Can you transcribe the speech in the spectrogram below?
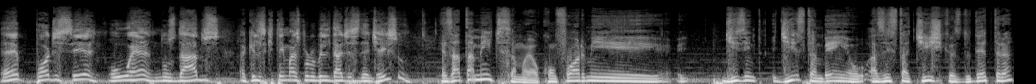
é, pode ser, ou é, nos dados, aqueles que têm mais probabilidade de acidente, é isso? Exatamente, Samuel. Conforme Dizem, diz também as estatísticas do Detran,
